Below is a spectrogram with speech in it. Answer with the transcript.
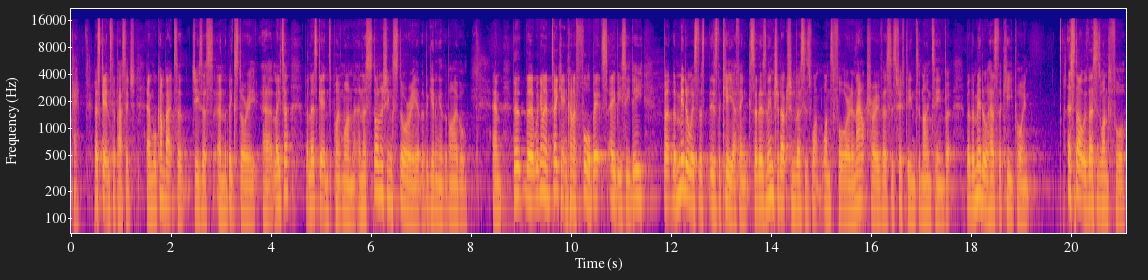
Okay, let's get into the passage. And we'll come back to Jesus and the big story uh, later, but let's get into point one an astonishing story at the beginning of the Bible. Um, the, the, we're going to take it in kind of four bits A, B, C, D, but the middle is the, is the key, I think. So there's an introduction, verses 1, 1 to 4, and an outro, verses 15 to 19, but, but the middle has the key point. Let's start with verses 1 to 4.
